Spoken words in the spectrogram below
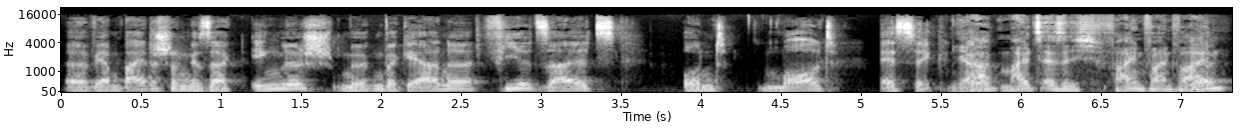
Äh, wir haben beide schon gesagt, Englisch mögen wir gerne. Viel Salz und Malt Essig. ja, Malzessig, fein, fein, fein.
